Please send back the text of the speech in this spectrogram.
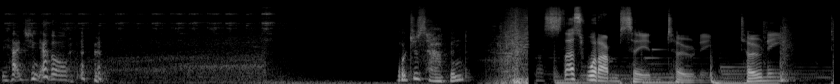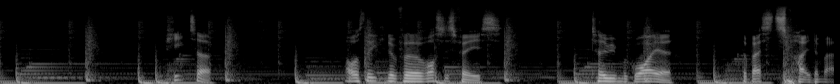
How'd you know? What just happened? That's that's what I'm saying, Tony. Tony. Peter. I was thinking of uh, what's his face, Tobey Maguire, the best Spider-Man.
